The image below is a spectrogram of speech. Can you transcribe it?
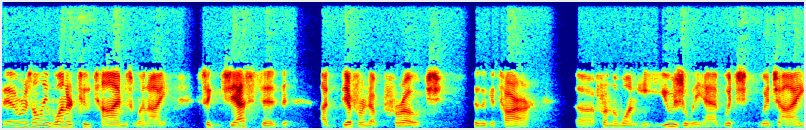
There was only one or two times when I suggested a different approach to the guitar uh, from the one he usually had, which which I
